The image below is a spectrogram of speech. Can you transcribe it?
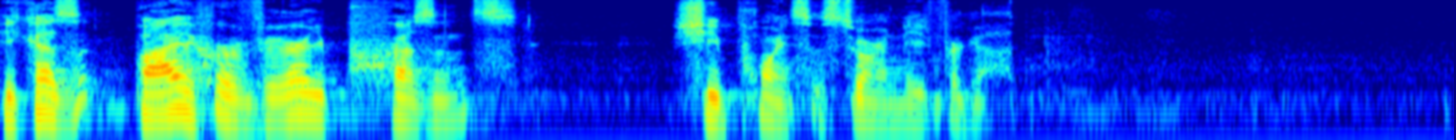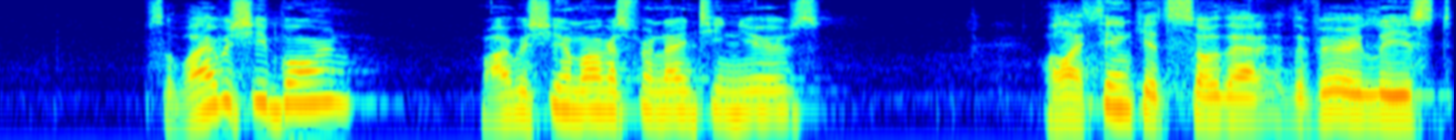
Because by her very presence, she points us to our need for God. So, why was she born? Why was she among us for 19 years? Well, I think it's so that at the very least,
